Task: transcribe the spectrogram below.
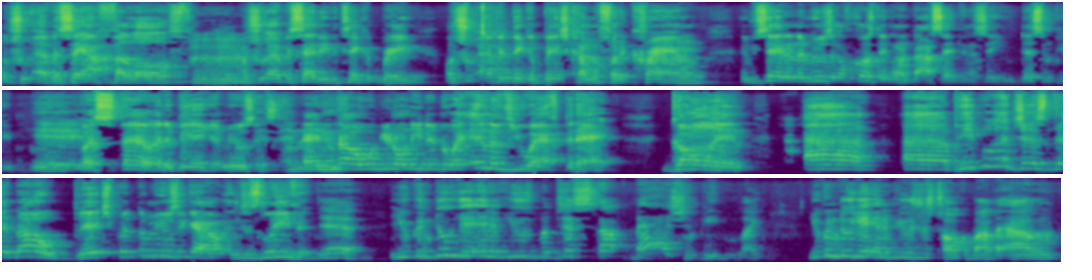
don't you ever say I fell off. Mm-hmm. Don't you ever say I need to take a break. Don't you ever think a bitch coming for the crown. If you say it in the music, of course they're gonna dissect it and say you dissing people. Yeah, yeah, yeah. But still, it'll be in your music. In and music. no, you don't need to do an interview after that. Going, uh, uh, people that just didn't know, bitch, put the music out and just leave it. Yeah, you can do your interviews, but just stop bashing people. Like you can do your interviews, just talk about the album,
